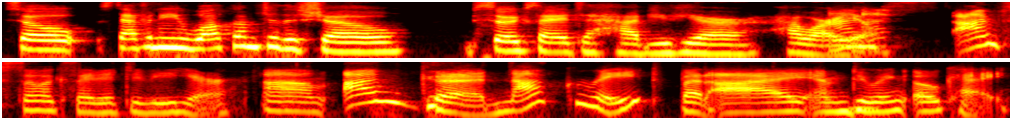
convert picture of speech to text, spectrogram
So, Stephanie, welcome to the show. so excited to have you here. How are you? I'm so excited to be here. Um, I'm good, not great, but I am doing okay.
